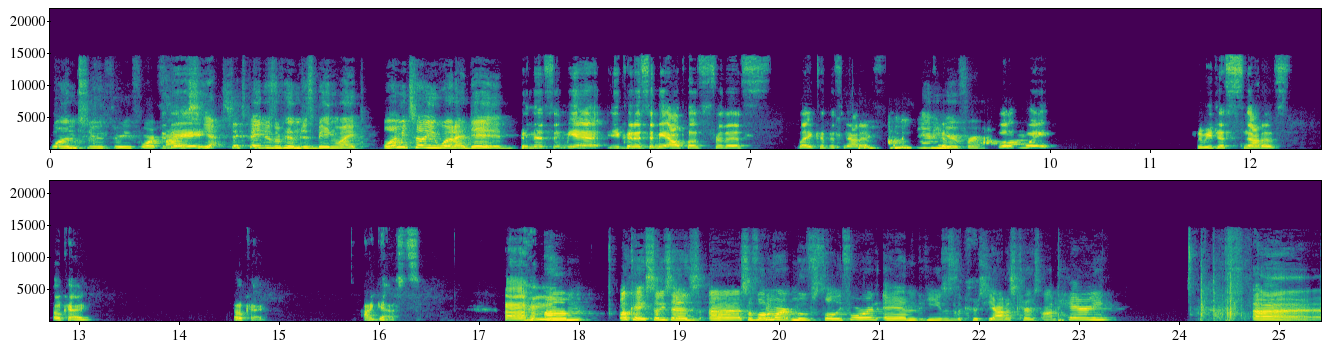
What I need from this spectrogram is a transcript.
one, two, three, four, five. Today. Yeah, six pages of him just being like, well, "Let me tell you what I did." Couldn't have sent me a, you could have sent me outposts for this. Like, because it's not have I've been standing here for how long? point? Could we just not have? Okay. Okay. I guess. Um, Um. Okay, so he says, uh, so Voldemort moves slowly forward and he uses the Cruciatus curse on Harry. Uh,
